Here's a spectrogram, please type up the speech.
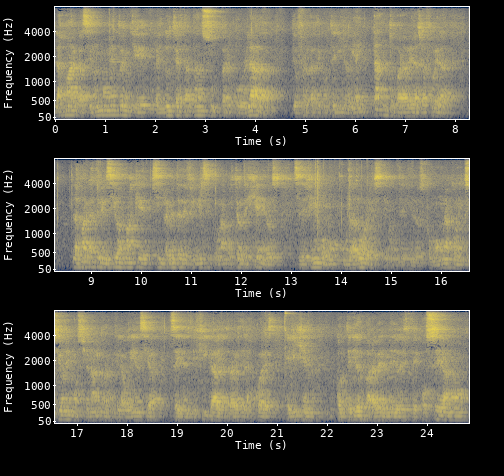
las marcas en un momento en que la industria está tan superpoblada de ofertas de contenido y hay tanto para ver allá afuera, las marcas televisivas más que simplemente definirse por una cuestión de géneros, se definen como curadores de contenidos, como una conexión emocional con la que la audiencia se identifica y a través de las cuales eligen contenidos para ver en medio de este océano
